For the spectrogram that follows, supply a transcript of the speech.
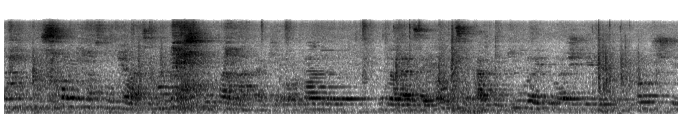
ma swoją własną władzę, ma współpana takie organy doradzające, partytury właśnie, koszty,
